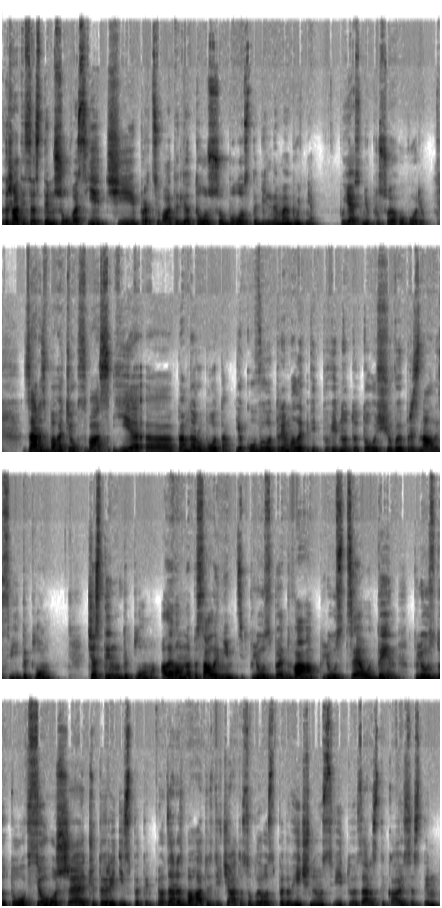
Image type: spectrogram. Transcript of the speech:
Лишатися з тим, що у вас є, чи працювати для того, щоб було стабільне майбутнє. Пояснюю, про що я говорю. Зараз багатьох з вас є е, певна робота, яку ви отримали відповідно до того, що ви признали свій диплом, частину диплома. Але вам написали німці плюс Б2, плюс С1, плюс до того всього ще 4 іспити. І от зараз багато з дівчат, особливо з педагогічною освітою, зараз стикаюся з тим,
